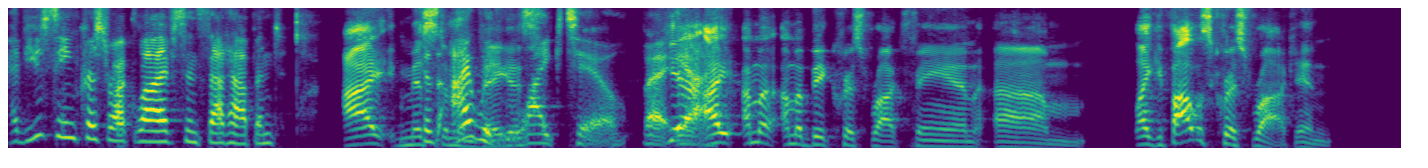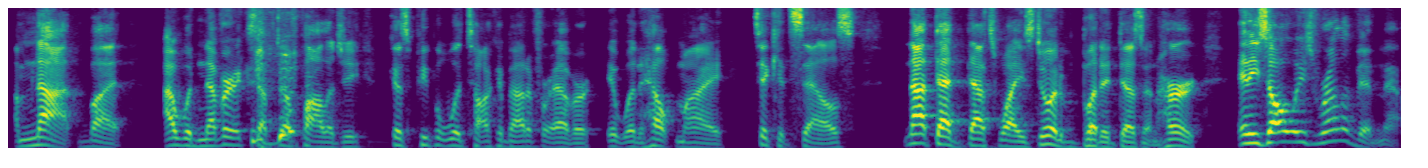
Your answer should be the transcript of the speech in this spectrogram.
Have you seen Chris Rock live since that happened? I missed him in I would Vegas. like to, but yeah, yeah, I, I'm a I'm a big Chris Rock fan. Um, like if I was Chris Rock, and I'm not, but I would never accept an apology because people would talk about it forever. It would help my ticket sales. Not that that's why he's doing it, but it doesn't hurt. And he's always relevant now.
